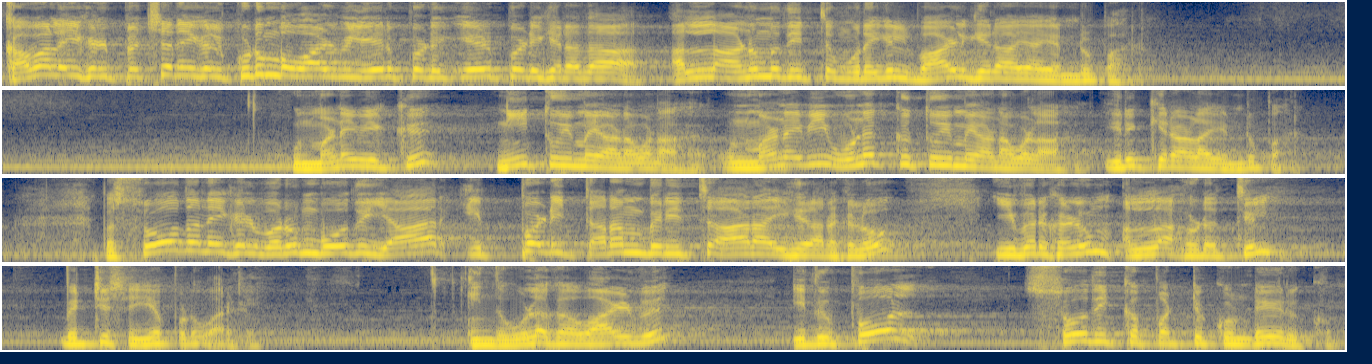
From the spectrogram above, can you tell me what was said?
கவலைகள் பிரச்சனைகள் குடும்ப வாழ்வில் ஏற்படு ஏற்படுகிறதா? அல்லாஹ் அனுமதித்த முறையில் வாழ்கிறாயா என்று பார். உன் மனைவிக்கு நீ தூய்மையானவனாக உன் மனைவி உனக்கு தூய்மையானவளாக இருக்கிறாளா என்று பார். இப்ப சோதனைகள் வரும்போது யார் இப்படி தரம் பிரித்து ஆராய்கிறார்களோ இவர்களும் அல்லாஹுடத்தில் வெற்றி செய்யப்படுவார்கள். இந்த உலக வாழ்வு இதுபோல் சோதிக்கப்பட்டு கொண்டே இருக்கும்.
